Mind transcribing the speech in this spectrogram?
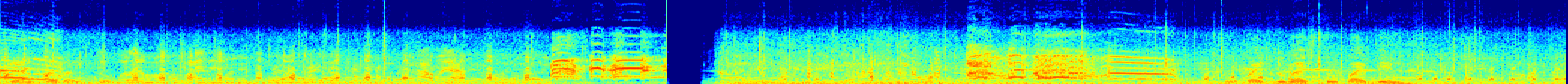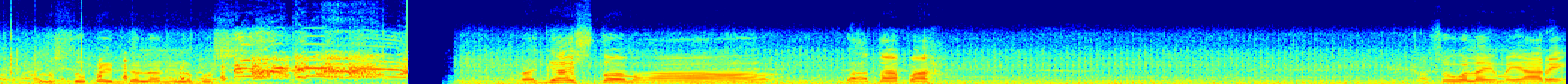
Two five yan to guys, five to guys, two five din. Halos two five dala nila boss. Right guys, to mga bata pa. Kaso wala yung mayari.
